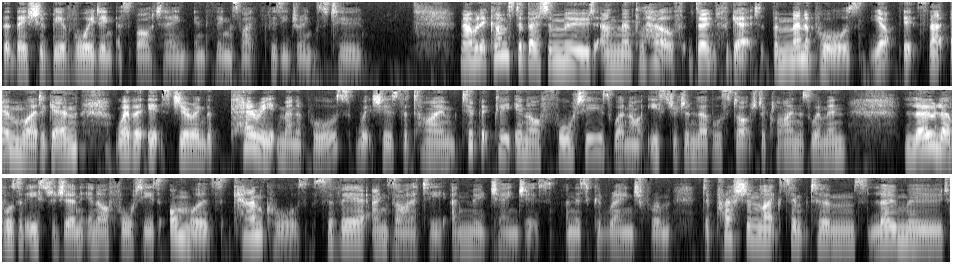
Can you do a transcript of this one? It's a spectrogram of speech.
that they should be avoiding aspartame in things like fizzy drinks too. Now, when it comes to better mood and mental health, don't forget the menopause. Yep, it's that M word again, whether it's during the perimenopause, which is the time typically in our 40s when our estrogen levels start to decline as women. Low levels of estrogen in our 40s onwards can cause severe anxiety and mood changes. And this could range from depression like symptoms, low mood,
